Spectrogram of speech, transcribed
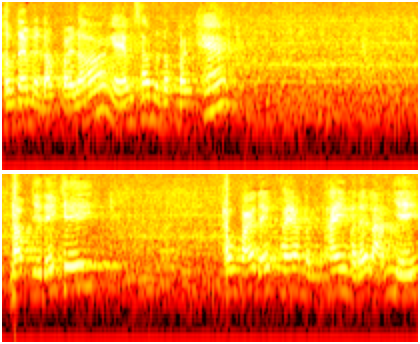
Hôm nay mình đọc bài đó, ngày hôm sau mình đọc bài khác. Đọc gì để chi? Không phải để khoe mình hay mà để làm gì?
